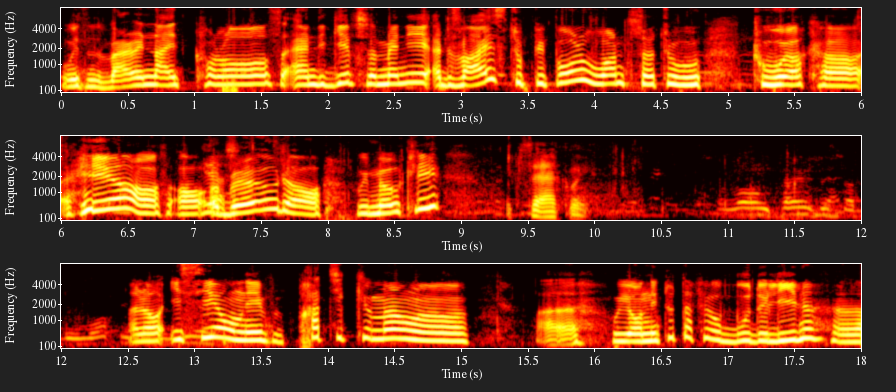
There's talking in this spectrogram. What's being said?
with very nice colors and he gives many advice to people who want uh, to to work uh, here or, or Yes. abroad or remotely. Exactly. Alors ici on est pratiquement euh, euh, oui on est tout à fait au bout de l'île euh,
